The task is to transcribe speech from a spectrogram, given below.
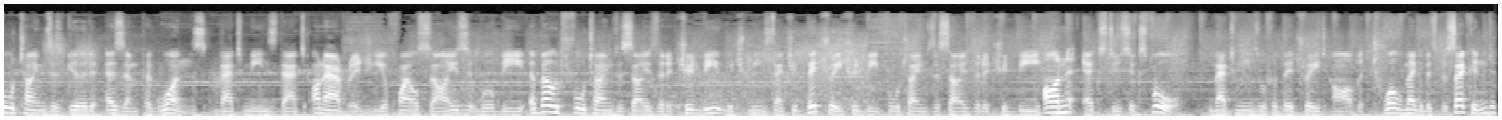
4 times as good as MPEG-1's. That means that on average your file size will be about 4 times the size that it should be, which means that your bitrate should be 4 times the size that it should be on X264. That means with a bitrate of 12 megabits per second,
